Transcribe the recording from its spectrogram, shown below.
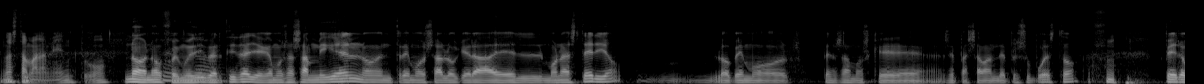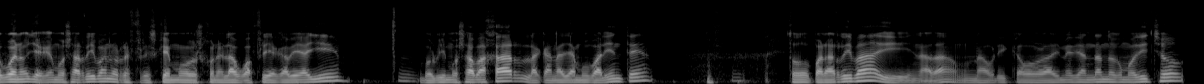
No està malament, tu. No, no, fue muy No. divertida. Llegamos a San Miguel, no entremos a lo que era el monasterio. Lo vemos, pensamos que se pasaban de presupuesto. Pero bueno, lleguemos arriba, nos refresquemos con el agua fría que había allí. Mm. Volvimos a bajar, la canalla muy valiente. Todo para arriba y nada, una horica, hora y media andando, como he dicho.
